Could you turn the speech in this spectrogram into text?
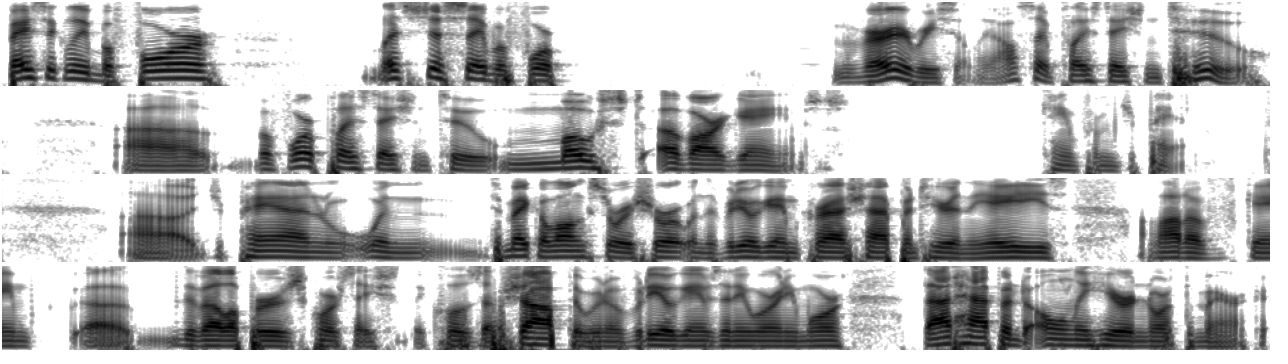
Basically, before, let's just say before, very recently, I'll say PlayStation 2. Uh, before PlayStation 2, most of our games came from Japan. Uh, Japan, when to make a long story short, when the video game crash happened here in the 80s, a lot of game uh, developers, of course, they, they closed up shop. There were no video games anywhere anymore. That happened only here in North America.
